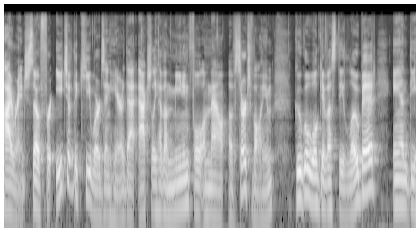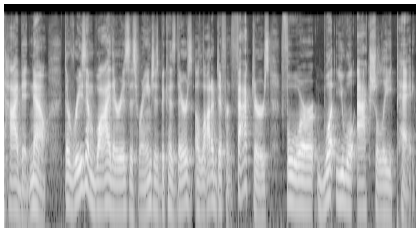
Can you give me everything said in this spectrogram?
high range. So for each of the keywords in here that actually have a meaningful amount of search volume, Google will give us the low bid and the high bid. Now, the reason why there is this range is because there's a lot of different factors for what you will actually pay.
